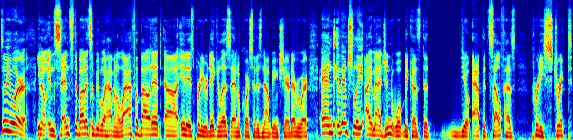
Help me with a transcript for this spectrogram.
some people are, you know, incensed about it. Some people are having a laugh about it. Uh, it is pretty ridiculous, and of course, it is now being shared everywhere. And eventually, I imagine, well, because the you know app itself has pretty strict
